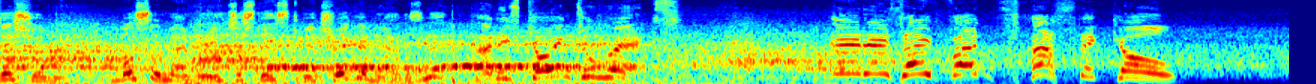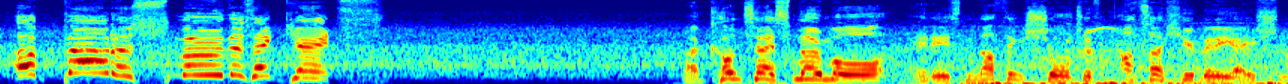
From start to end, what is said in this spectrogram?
Position. Muscle memory just needs to be triggered now, doesn't it? And he's going to Rex. It is a fantastic goal. About as smooth as it gets. A contest no more. It is nothing short of utter humiliation.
